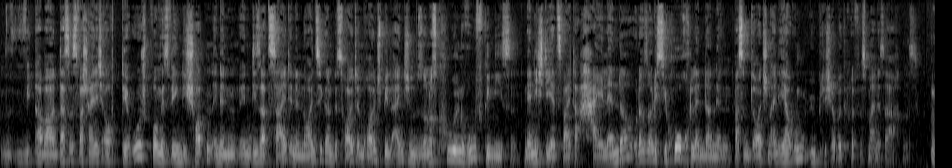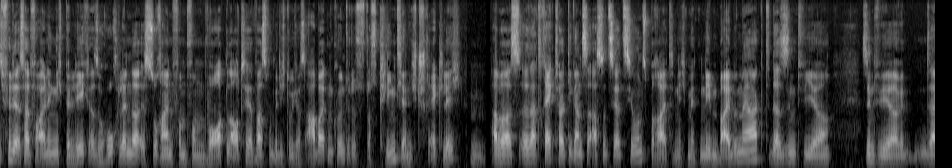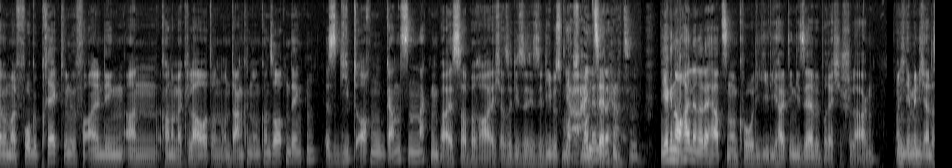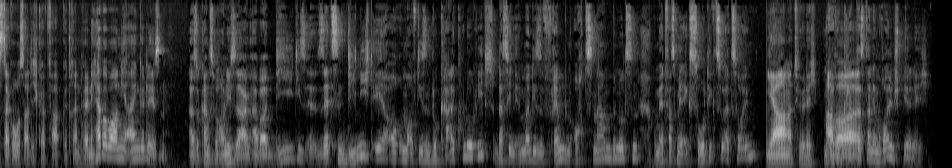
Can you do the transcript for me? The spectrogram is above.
Aber das ist wahrscheinlich auch der Ursprung, weswegen die Schotten in, den, in dieser Zeit, in den 90ern bis heute im Rollenspiel eigentlich einen besonders coolen Ruf genießen. Nenne ich die jetzt weiter Highlander oder soll ich sie Hochländer nennen? Was im Deutschen ein eher unüblicher Begriff ist, meines Erachtens. Ich finde, er ist halt vor allen Dingen nicht belegt. Also Hochländer ist so rein vom, vom Wortlaut her was, womit ich durchaus arbeiten könnte. Das, das klingt ja nicht schrecklich. Hm. Aber es, da trägt halt die ganze Assoziationsbreite nicht mit. Nebenbei bemerkt gemerkt, da sind wir, sind wir, sagen wir mal, vorgeprägt, wenn wir vor allen Dingen an Conor McLeod und, und Duncan und Konsorten denken. Es gibt auch einen ganzen Nackenbeißer-Bereich, also diese, diese Liebesmonzetten. Ja, ja, genau, Highlander der Herzen und Co., die, die halt in dieselbe Breche schlagen. Und ich nehme nicht an, dass da großartig Köpfe abgetrennt werden. Ich habe aber auch nie einen gelesen. Also kannst du auch nicht sagen, aber die, die setzen die nicht eher auch immer auf diesen Lokalkolorit, dass sie immer diese fremden Ortsnamen benutzen, um etwas mehr Exotik zu erzeugen? Ja, natürlich. Warum aber klappt das dann im Rollenspiel nicht?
